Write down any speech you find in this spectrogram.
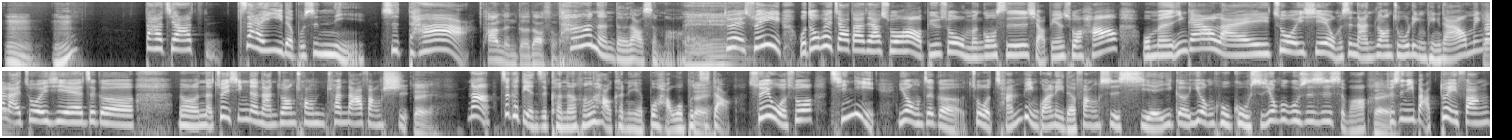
嗯嗯，大家在意的不是你，是他，他能得到什么？他能得到什么？哎，对，所以我都会叫大家说哈，比如说我们公司小编说好，我们应该要来做一些，我们是男装租赁平台，我们应该对。来做一些这个呃那最新的男装穿穿搭方式。对，那这个点子可能很好，可能也不好，我不知道。所以我说，请你用这个做产品管理的方式写一个用户故事。用户故事是什么？就是你把对方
